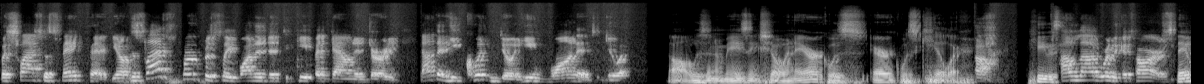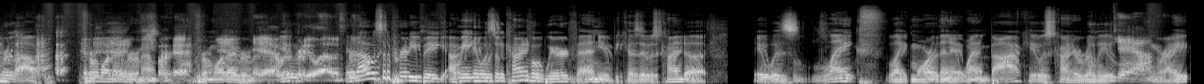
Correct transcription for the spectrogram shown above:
with Slash's Snakepit. You know, because Slash purposely wanted it to keep it down and dirty. Not that he couldn't do it; he wanted to do it. Oh, it was an amazing show, and Eric was Eric was killer. Oh, he was. How loud were the guitars? They were loud, from what I remember. From what I remember, yeah, it was pretty loud. And that was a pretty big. I mean, it was a kind of a weird venue because it was kind of. It was length like more than it went back. It was kind of really yeah. long, right?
